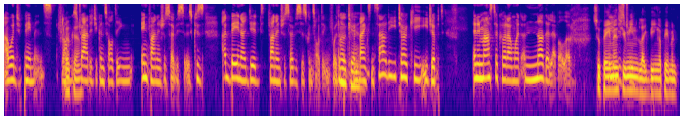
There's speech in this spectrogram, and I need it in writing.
I went to payments from Okay. strategy consulting in financial services because at Bain I did financial services consulting for the Okay. different banks in Saudi, Turkey, Egypt. And in Mastercard, I went another level of So payments, you mean like being a payment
